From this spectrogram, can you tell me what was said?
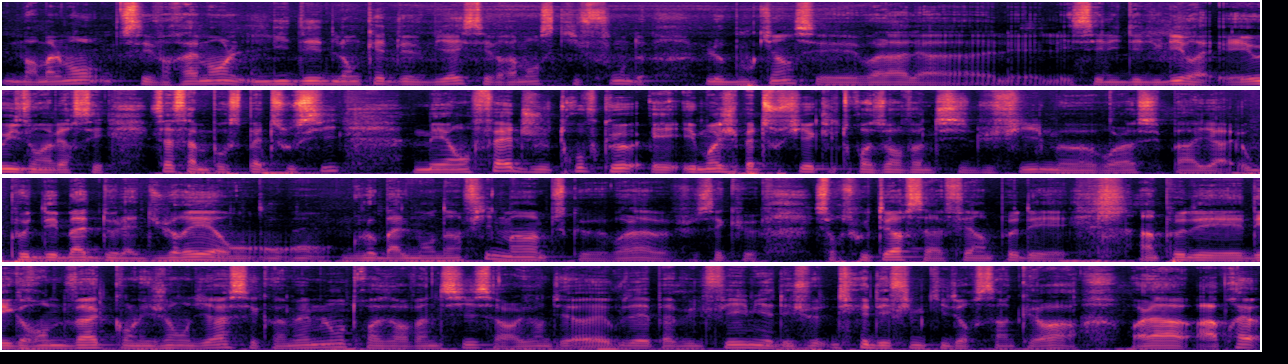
normalement, c'est vraiment l'idée de l'enquête du FBI, c'est vraiment ce qui fonde le bouquin, c'est voilà, l'idée du livre. Et eux, ils ont inversé. Ça, ça me pose pas de souci. Mais en fait, je trouve que, et, et moi, j'ai pas de souci avec les 3h26 du film. euh, voilà, c'est pas, il y a- on peut débattre de la durée en, en- en- globalement d'un film, hein, parce que voilà, je sais que sur Twitter, ça a fait un peu des, un peu des, des grandes vagues quand les gens ont dit ah c'est quand même long 3h26 alors les gens disent Ah, vous avez pas vu le film il y a des jeux, y a des films qui durent 5 heures. Voilà après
